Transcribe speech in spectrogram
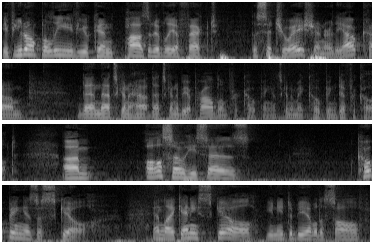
If you don't believe you can positively affect the situation or the outcome, then that's going to ha- that's going to be a problem for coping. It's going to make coping difficult. Um, also, he says coping is a skill. And like any skill, you need to be able to solve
